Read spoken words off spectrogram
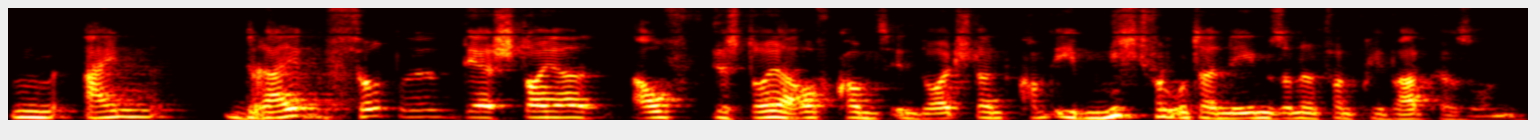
hm, ein drei Viertel der Steuerauf, des Steueraufkommens in Deutschland kommt eben nicht von Unternehmen, sondern von Privatpersonen.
